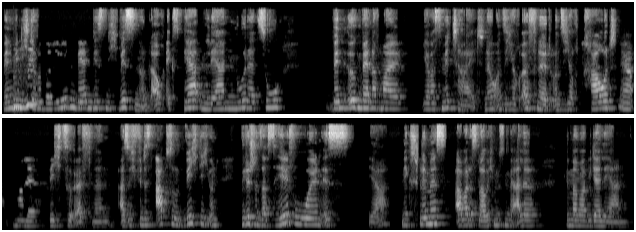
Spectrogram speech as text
wenn wir mhm. nicht darüber reden, werden wir es nicht wissen. Und auch Experten lernen nur dazu, wenn irgendwer nochmal ja was mitteilt ne, und sich auch öffnet und sich auch traut, ja. mal sich zu öffnen. Also ich finde es absolut wichtig und wie du schon sagst, Hilfe holen ist ja nichts Schlimmes, aber das glaube ich, müssen wir alle immer mal wieder lernen.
